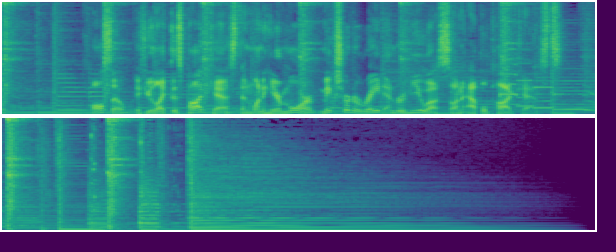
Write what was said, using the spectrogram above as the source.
Also, if you like this podcast and want to hear more, make sure to rate and review us on Apple Podcasts.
